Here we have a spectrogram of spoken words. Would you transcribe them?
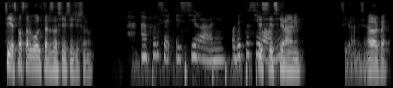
Sì, esposta al Walters, sì, sì, ci sono. Ah, forse è Sirani. Ho detto Sirani? Sì, sì, è Sirani. Sirani, sì. Allora, beh.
